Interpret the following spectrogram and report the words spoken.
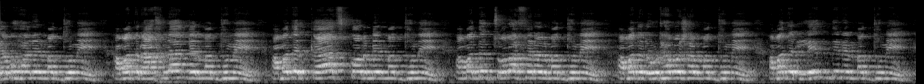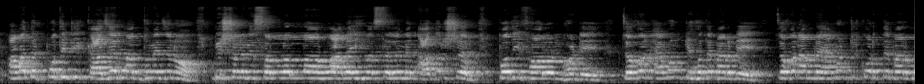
ব্যবহারের মাধ্যমে আমাদের আখলাকের মাধ্যমে, আমাদের কাজ কর্মের মাধ্যমে, আমাদের চলাফেরার মাধ্যমে, আমাদের ওঠা বসার মাধ্যমে, আমাদের লেনদেনের মাধ্যমে, আমাদের প্রতিটি কাজের মাধ্যমে যেন বিশ্বনবী সাল্লাল্লাহু আলাইহি ওয়াসাল্লামের আদর্শের প্রতিফলন ঘটে। যখন এমনটি হতে পারবে, যখন আমরা এমনটি করতে পারব,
